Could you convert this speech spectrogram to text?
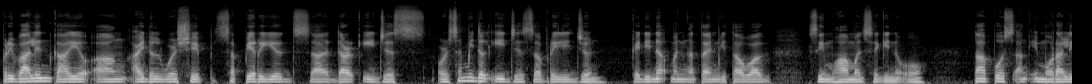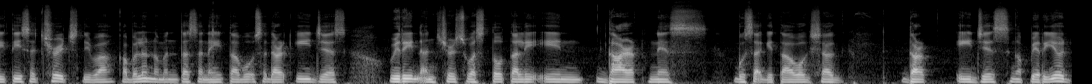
prevalent kayo ang idol worship sa period sa dark ages or sa middle ages of religion kay di na man nga time gitawag si Muhammad sa Ginoo. Tapos ang immorality sa church, di ba? Kabalo naman ta sa nahitabo sa dark ages, wherein ang church was totally in darkness. Busa gitawag siya dark ages nga period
